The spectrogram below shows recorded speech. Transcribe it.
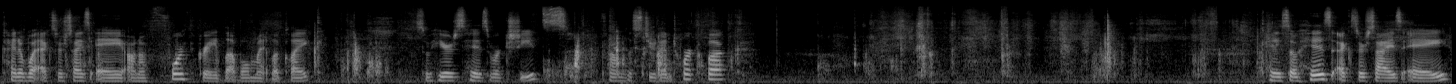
kind of what exercise A on a fourth grade level might look like. So here's his worksheets from the student workbook. Okay, so his exercise A,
